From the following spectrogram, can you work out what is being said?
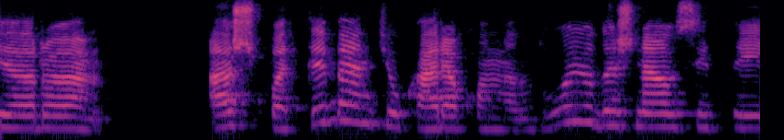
ir aš pati bent jau ką rekomenduoju dažniausiai, tai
